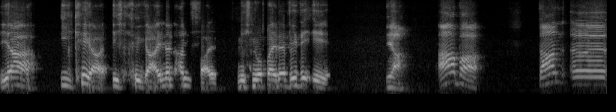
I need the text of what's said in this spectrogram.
Ja, Ikea, ich kriege einen Anfall. Nicht nur bei der. WWE. Ja, aber dann, äh,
